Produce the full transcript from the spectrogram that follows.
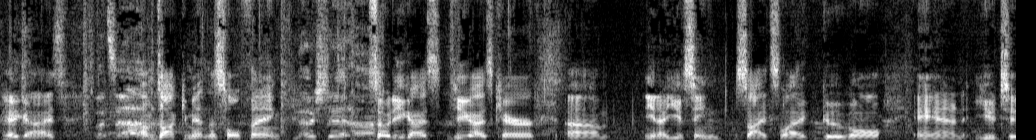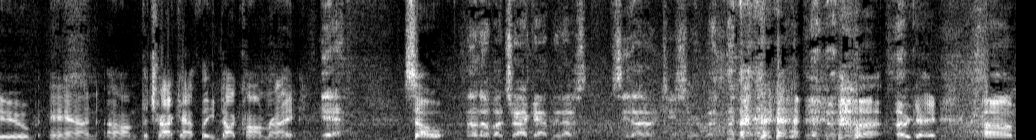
Hey guys, What's up? I'm documenting this whole thing. no shit, huh? So do you guys do you guys care? Um, you know, you've seen sites like Google and YouTube and um, the trackathlete.com, right? yeah. So I don't know about track athlete. I just see that on a t-shirt. But okay, um,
